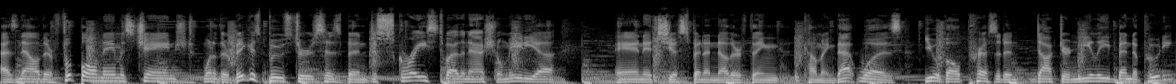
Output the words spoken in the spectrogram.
as now their football name has changed. One of their biggest boosters has been disgraced by the national media, and it's just been another thing coming. That was U of L President Dr. Neely Bendapudi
